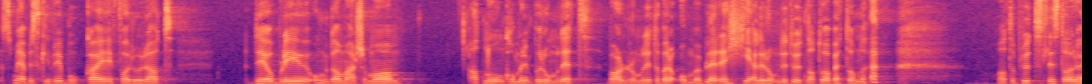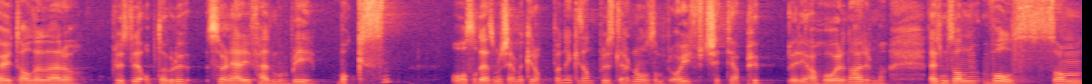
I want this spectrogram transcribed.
som jeg beskriver i boka i forordet, at det å bli ungdom er som å at noen kommer inn på rommet ditt, barnerommet ditt og bare ommøblerer hele rommet ditt uten at du har bedt om det. Og at det plutselig står høyttalere der, og plutselig oppdager du søren, jeg er i ferd med å bli voksen. Og også det som skjer med kroppen. ikke sant? Plutselig er det noen som Oi, shit, jeg har pupper, jeg har hår under armene. Det er liksom sånn voldsom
